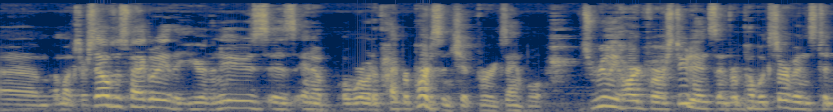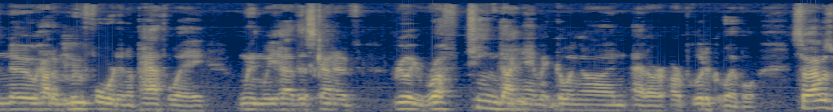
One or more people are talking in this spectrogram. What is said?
um, amongst ourselves as faculty that you hear in the news is in a, a world of hyperpartisanship, for example. It's really hard for our students and for public servants to know how to move forward in a pathway when we have this kind of really rough team dynamic going on at our, our political level. So I was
